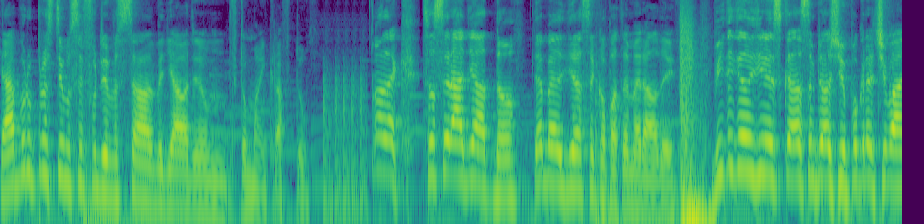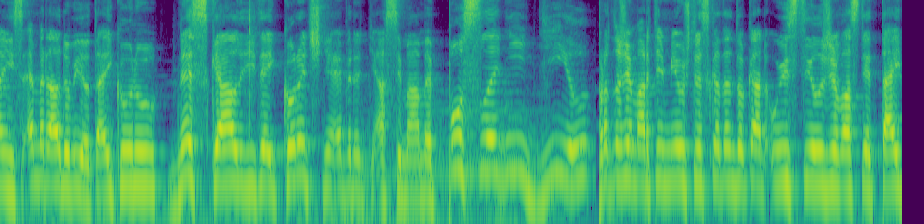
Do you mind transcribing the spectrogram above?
já budu prostě muset furt vydělávat jenom v tom Minecraftu. No tak, co se dá dělat, no? Jdeme lidi zase kopat emeraldy. Vítejte lidi, dneska jsem dalšího pokračování z Emeraldového Tycoonu. Dneska lidi tady konečně evidentně asi máme poslední díl, protože Martin mě už dneska tentokrát ujistil, že vlastně tady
